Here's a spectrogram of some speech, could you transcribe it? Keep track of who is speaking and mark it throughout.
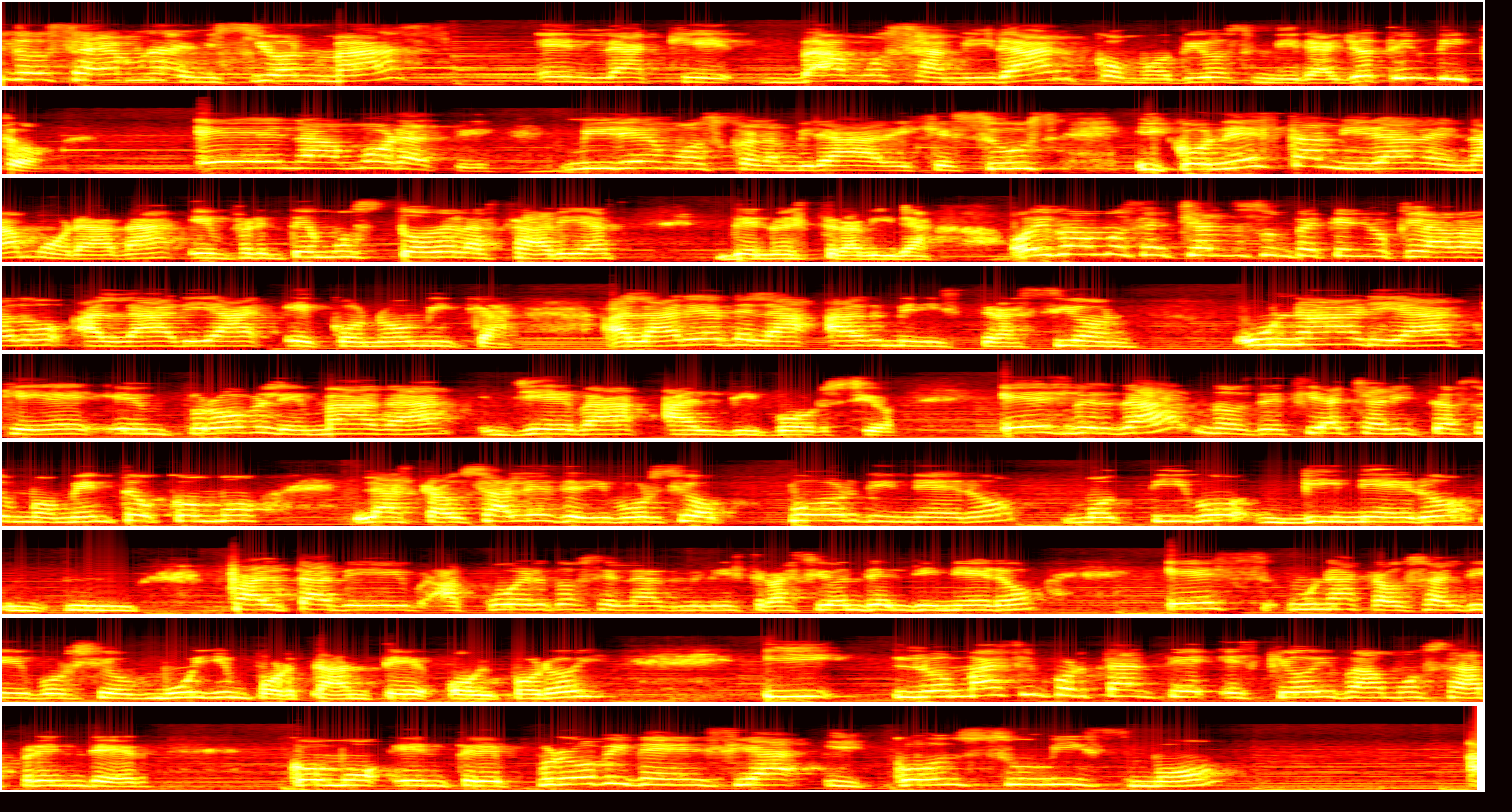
Speaker 1: Bienvenidos a una emisión más en la que vamos a mirar como Dios mira. Yo te invito, enamórate, miremos con la mirada de Jesús y con esta mirada enamorada enfrentemos todas las áreas de nuestra vida. Hoy vamos a echarnos un pequeño clavado al área económica, al área de la administración un área que en problemada lleva al divorcio. Es verdad, nos decía Charita hace un momento, cómo las causales de divorcio por dinero, motivo dinero, mm, falta de acuerdos en la administración del dinero, es una causal de divorcio muy importante hoy por hoy. Y lo más importante es que hoy vamos a aprender cómo entre providencia y consumismo,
